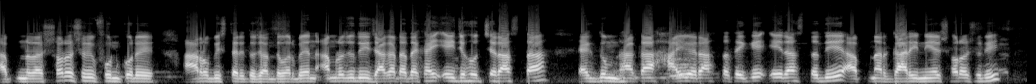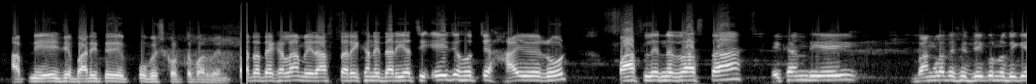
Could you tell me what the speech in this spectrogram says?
আপনারা সরাসরি ফোন করে আরও বিস্তারিত জানতে পারবেন। আমরা যদি জায়গাটা দেখাই, এই যে হচ্ছে রাস্তা, একদম ঢাকা হাইওয়ে রাস্তা থেকে এই রাস্তা দিয়ে আপনার গাড়ি নিয়ে সরাসরি আপনি এই যে বাড়িতে প্রবেশ করতে পারবেন। এটা দেখালাম, এই রাস্তার এখানে দাঁড়িয়ে আছি। এই যে হচ্ছে হাইওয়ে রোড, পাঁচ লেনের রাস্তা। এখান দিয়েই বাংলাদেশে যে কোনো দিকে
